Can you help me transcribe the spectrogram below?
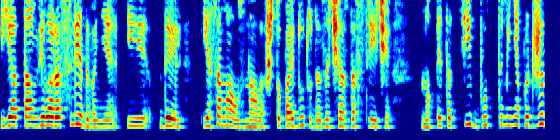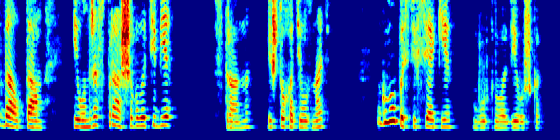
Я там вела расследование, и, Дель, я сама узнала, что пойду туда за час до встречи, но этот тип будто меня поджидал там, и он расспрашивал о тебе». «Странно. И что хотел знать?» «Глупости всякие», — буркнула девушка.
